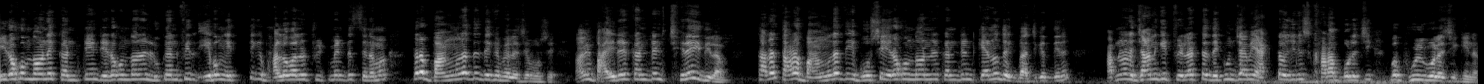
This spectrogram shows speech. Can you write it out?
এইরকম ধরনের কন্টেন্ট এরকম ধরনের লুক অ্যান্ড ফিল এবং এর থেকে ভালো ভালো ট্রিটমেন্টের সিনেমা তারা বাংলাতে দেখে ফেলেছে বসে। আমি বাইরের কন্টেন্ট ছেড়েই দিলাম। তারা তারা বাংলাতে বসে এরকম ধরনের কন্টেন্ট কেন দেখবে আজকের দিনে? আপনারা জান কি ট্রেলারটা দেখুন যে আমি একটাও জিনিস খারাপ বলেছি বা ভুল বলেছি কিনা।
